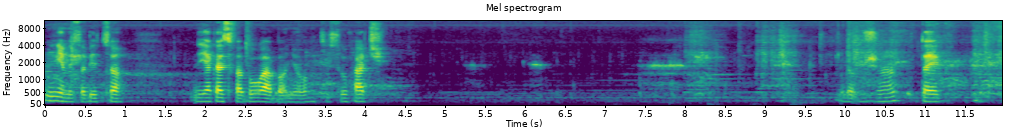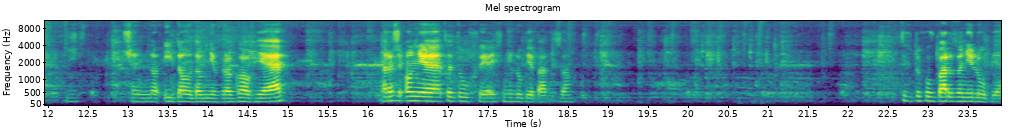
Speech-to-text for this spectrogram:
Nie wiem sobie co, jaka jest fabuła, bo nie ochoty słuchać. Dobrze, tutaj jak widzicie, no idą do mnie wrogowie. Na razie o nie, te duchy, ja ich nie lubię bardzo. Tych duchów bardzo nie lubię.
